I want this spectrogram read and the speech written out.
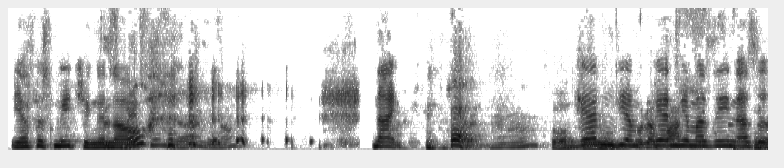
ja, fürs Mädchen, genau. Mädchen, ja, genau. Nein. So, werden wir, Oder werden wir mal sehen. Also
